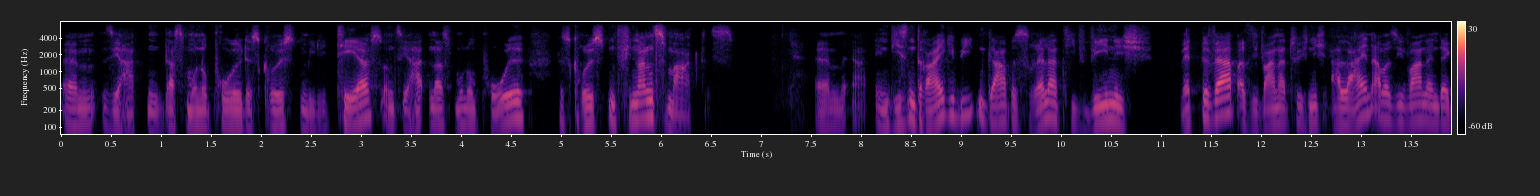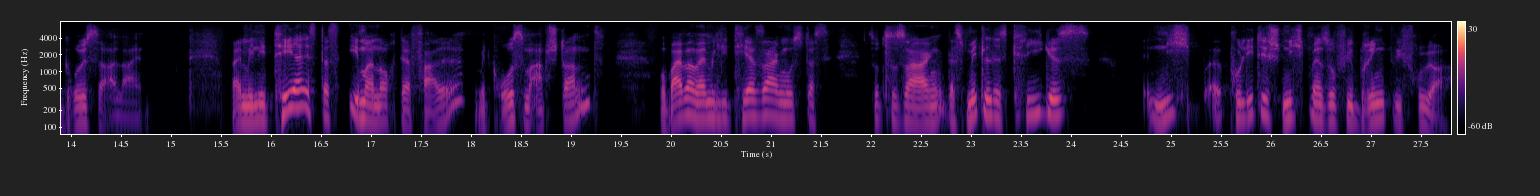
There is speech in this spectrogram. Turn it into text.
ähm, sie hatten das Monopol des größten Militärs und sie hatten das Monopol des größten Finanzmarktes. Ähm, in diesen drei Gebieten gab es relativ wenig Wettbewerb. Also sie waren natürlich nicht allein, aber sie waren in der Größe allein. Beim Militär ist das immer noch der Fall, mit großem Abstand. Wobei man beim Militär sagen muss, dass sozusagen das Mittel des Krieges nicht äh, politisch nicht mehr so viel bringt wie früher.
